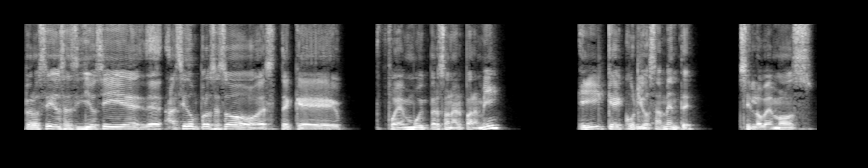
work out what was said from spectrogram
pero sí, o sea, sí, yo sí eh, eh, ha sido un proceso este que fue muy personal para mí y que curiosamente, si lo vemos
